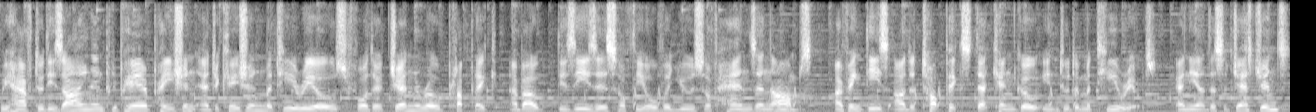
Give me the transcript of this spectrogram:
We have to design and prepare patient education materials for the general public about diseases of the overuse of hands and arms. I think these are the topics that can go into the materials. Any other suggestions?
